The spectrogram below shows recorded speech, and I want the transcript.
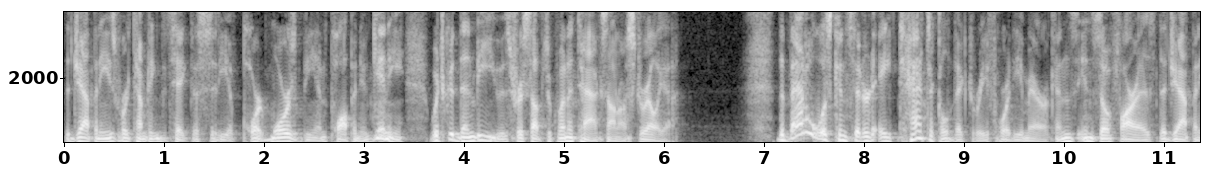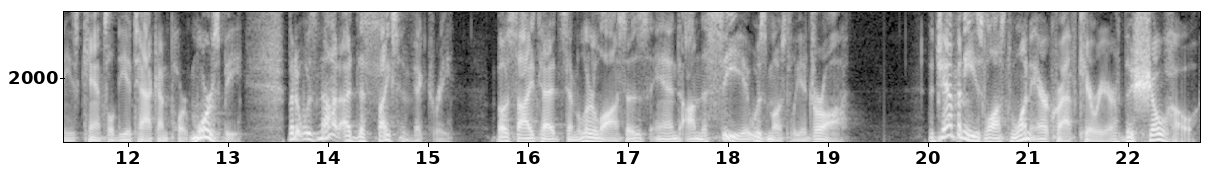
The Japanese were attempting to take the city of Port Moresby in Papua New Guinea, which could then be used for subsequent attacks on Australia. The battle was considered a tactical victory for the Americans insofar as the Japanese canceled the attack on Port Moresby, but it was not a decisive victory. Both sides had similar losses, and on the sea it was mostly a draw. The Japanese lost one aircraft carrier, the Shoho,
